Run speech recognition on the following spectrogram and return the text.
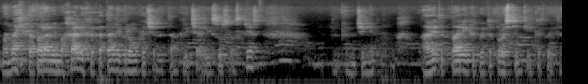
монахи топорами махали, хохотали громко, что-то там кричали, Иисус воскрес. Ничего нет. А этот парень какой-то простенький какой-то,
